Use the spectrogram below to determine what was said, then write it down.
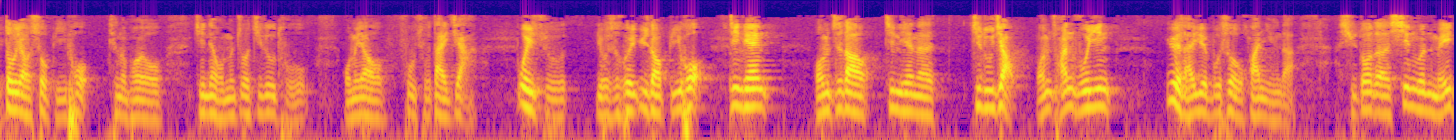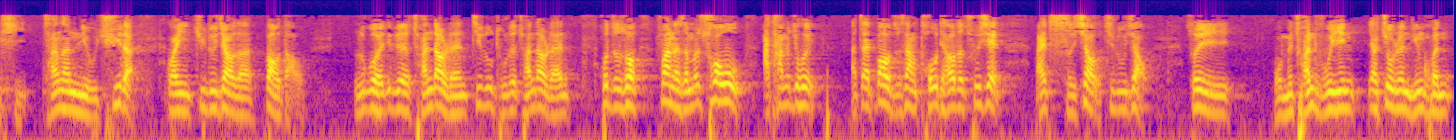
都要受逼迫。听众朋友，今天我们做基督徒，我们要付出代价，为主有时会遇到逼迫。今天我们知道，今天的基督教，我们传福音越来越不受欢迎的，许多的新闻媒体常常扭曲的关于基督教的报道。如果这个传道人，基督徒的传道人，或者说犯了什么错误啊，他们就会啊在报纸上头条的出现，来耻笑基督教。所以，我们传福音要救人灵魂，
